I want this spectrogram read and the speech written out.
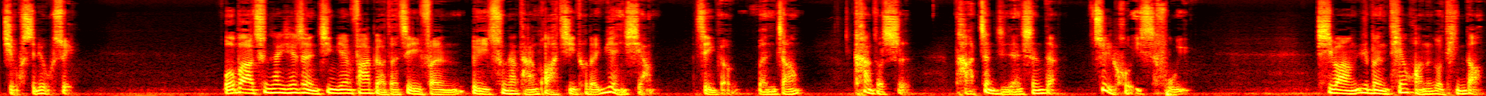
九十六岁。我把春山先生今天发表的这一份对春山谈话寄托的愿想。这个文章看作是他政治人生的最后一次呼吁，希望日本天皇能够听到，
